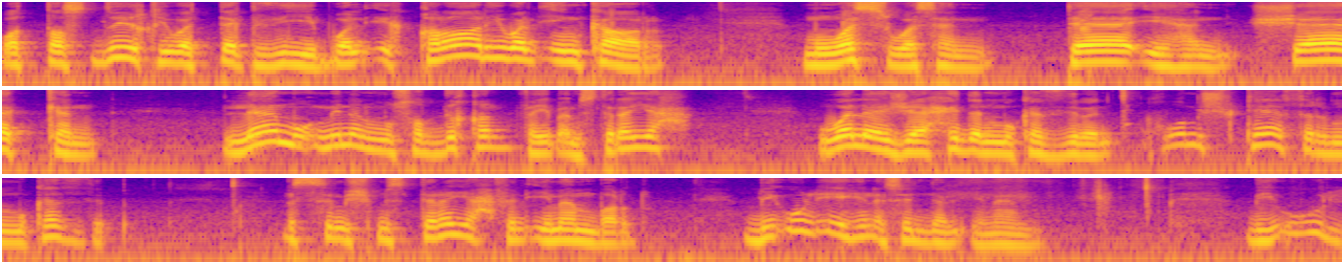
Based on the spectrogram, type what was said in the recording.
والتصديق والتكذيب والإقرار والإنكار موسوسا تائها شاكا لا مؤمنا مصدقا فيبقى مستريح ولا جاحدا مكذبا. هو مش كافر مكذب. بس مش مستريح في الإيمان برضه بيقول إيه هنا سيدنا الإمام؟ بيقول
